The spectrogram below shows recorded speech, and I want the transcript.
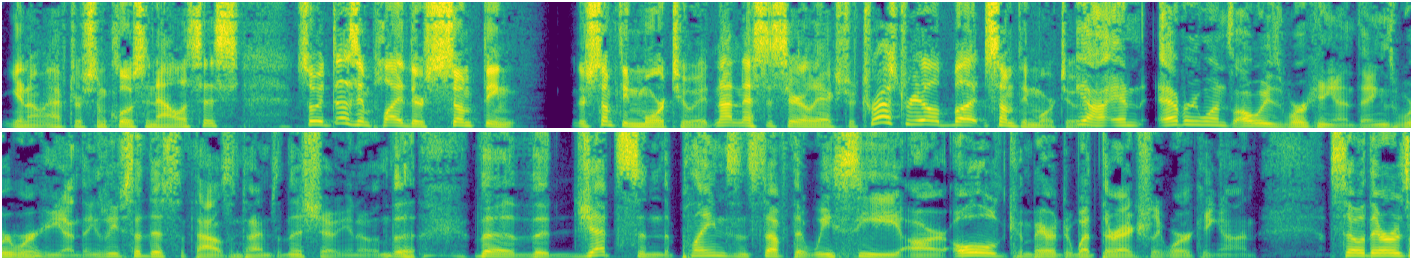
you know after some close analysis. So it does imply there's something there's something more to it, not necessarily extraterrestrial, but something more to it. Yeah, and everyone's always working on things. We're working on things. We've said this a thousand times on this show. You know, the the the jets and the planes and stuff that we see are old compared to what they're actually working on. So there is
